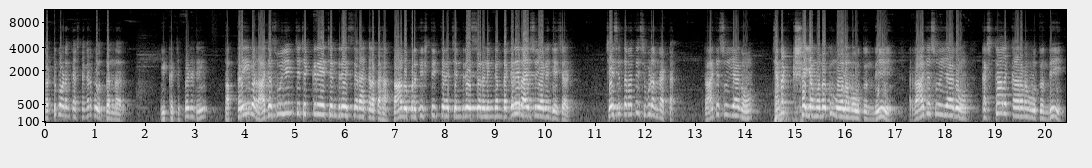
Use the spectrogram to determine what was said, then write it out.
తట్టుకోవడం కష్టం కనుక వద్దన్నారు. ఇక్కడ చెప్పాడండి తత్రైవ రాజసూయంచ చక్రే చంద్రేశ్వరాగ్రత తాను ప్రతిష్ఠించిన చంద్రేశ్వర లింగం దగ్గరే రాజసూయాగం చేశాడు. చేసిన తర్వాత శివుడు అన్నట్ట రాజసూయాగం జనక్షయమునకు మూలమవుతుంది. రాజసూయాగం కష్టాలకు కారణమవుతుంది.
